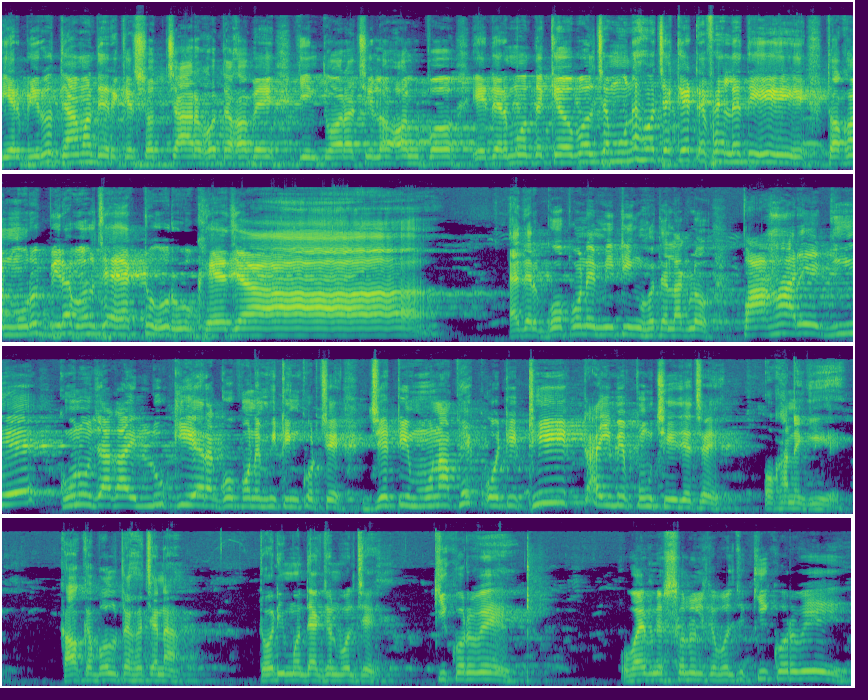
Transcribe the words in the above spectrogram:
এর বিরুদ্ধে আমাদেরকে সোচ্চার হতে হবে। কিন্তু ওরা ছিল অল্প। এদের মধ্যে কেউ বলছে, মনে হচ্ছে কেটে ফেলে দি। তখন মুরব্বীরা বলছে, একটু রুখে যা। এদের গোপনে মিটিং হতে লাগল। পাহাড়ে গিয়ে কোনো জায়গায় লুকিয়ে এরা গোপনে মিটিং করছে। যেটি মুনাফেক ওইটি ঠিক টাইমে পৌঁছিয়ে যেছে ওখানে গিয়ে। কাউকে বলতে হচ্ছে না। তোরই মধ্যে একজন বলছে, কি করবে? ওবাইবনে সলুলকে বলছে, কি করবে?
